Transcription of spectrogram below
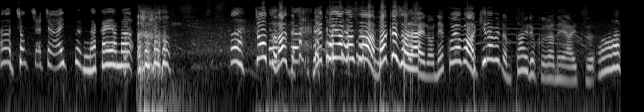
あ、ちょちょちょ、あいつ、中山。あ、ちょっとなんで、猫山さ、バカじゃないの？猫山諦めるの体力がねえ、あいつ。多かっ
